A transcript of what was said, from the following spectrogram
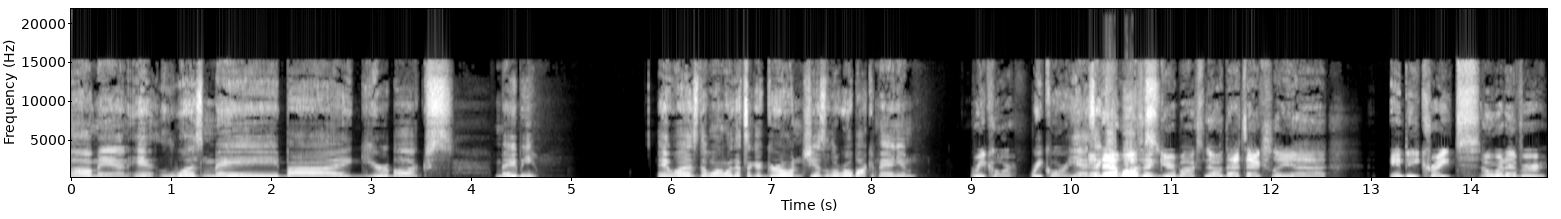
Oh man, it was made by Gearbox, maybe. It was the one where that's like a girl and she has a little robot companion. ReCore, ReCore. Yeah, and that that Gearbox? wasn't Gearbox. No, that's actually uh, Indie Crates or whatever,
